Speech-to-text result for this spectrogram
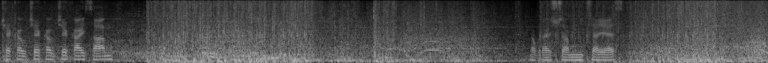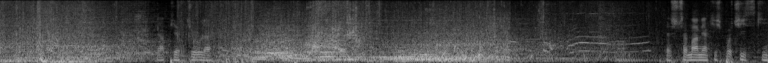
Uciekaj, uciekaj, uciekaj sam. Dobra, jeszcze amunicja jest. Ja pierdziule. Jeszcze mam jakieś pociski.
